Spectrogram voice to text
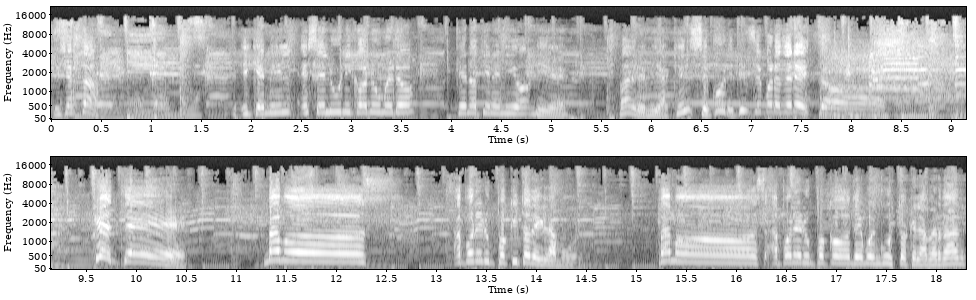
Y ya está. Y que 1000 es el único número que no tiene ni O ni E. Madre mía, ¿quién se pone? ¿Quién se pone a hacer esto? ¡Gente! Vamos a poner un poquito de glamour. Vamos a poner un poco de buen gusto que la verdad,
